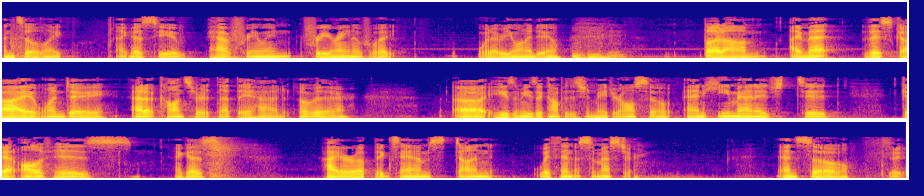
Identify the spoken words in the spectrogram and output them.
until like, I guess you have free rein, free rein of what, whatever you want to do. But um, I met this guy one day at a concert that they had over there. uh, he's a music composition major also, and he managed to get all of his, I guess, higher up exams done within a semester. And so, Yikes.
